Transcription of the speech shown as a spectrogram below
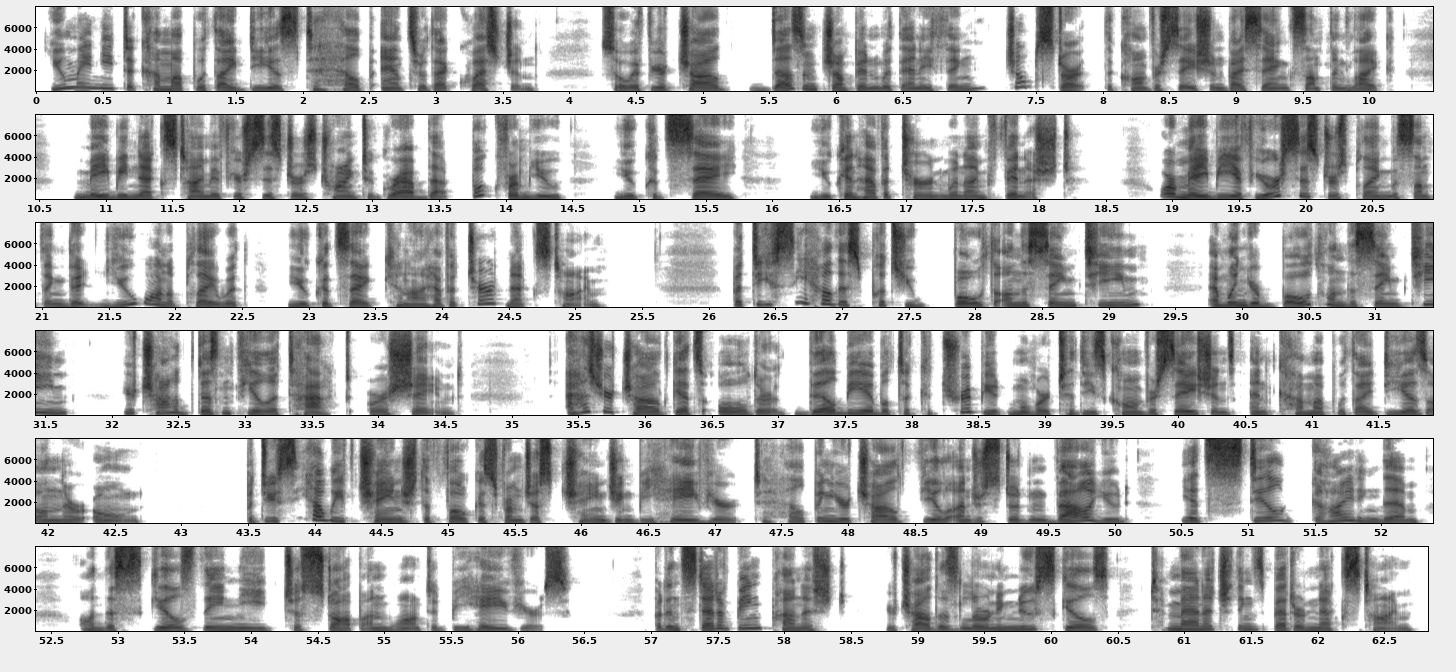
you may need to come up with ideas to help answer that question. So, if your child doesn't jump in with anything, jumpstart the conversation by saying something like, Maybe next time, if your sister is trying to grab that book from you, you could say, You can have a turn when I'm finished. Or maybe if your sister's playing with something that you want to play with, you could say, Can I have a turn next time? But do you see how this puts you both on the same team? And when you're both on the same team, your child doesn't feel attacked or ashamed as your child gets older, they'll be able to contribute more to these conversations and come up with ideas on their own. But do you see how we've changed the focus from just changing behavior to helping your child feel understood and valued, yet still guiding them on the skills they need to stop unwanted behaviors? But instead of being punished, your child is learning new skills to manage things better next time.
